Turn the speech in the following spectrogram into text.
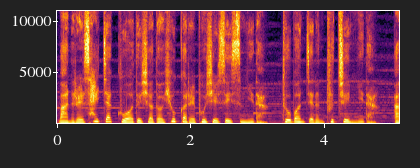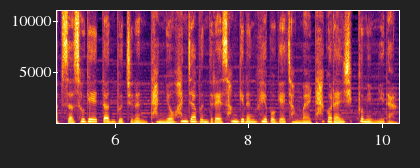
마늘을 살짝 구워 드셔도 효과를 보실 수 있습니다. 두 번째는 부추입니다. 앞서 소개했던 부추는 당뇨 환자분들의 성기능 회복에 정말 탁월한 식품입니다.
